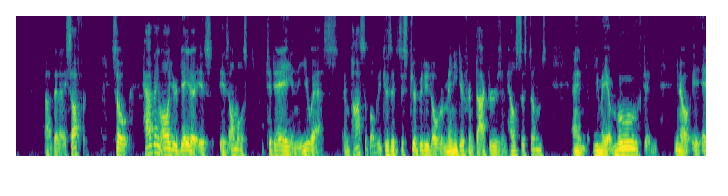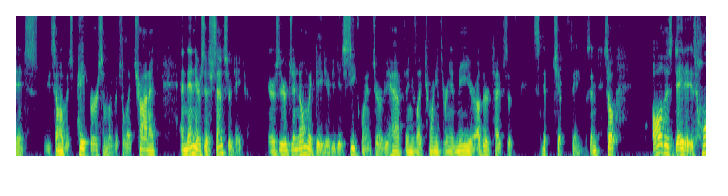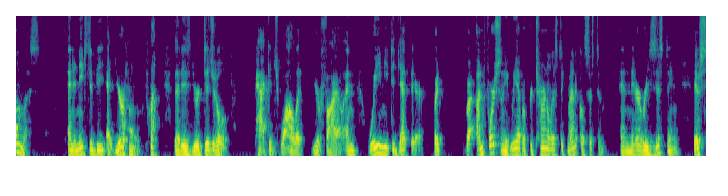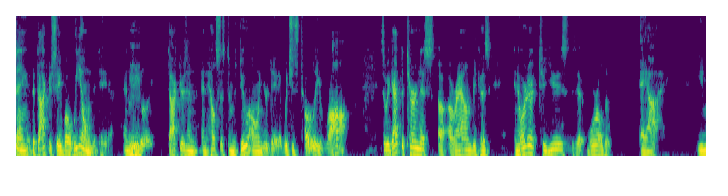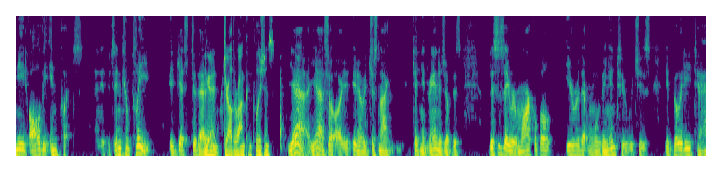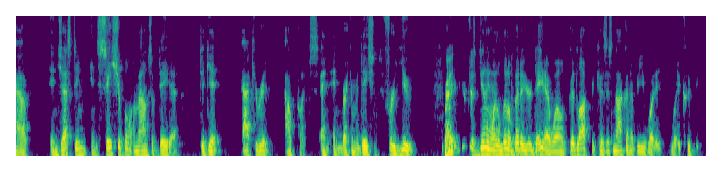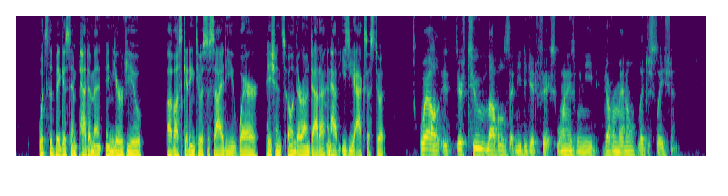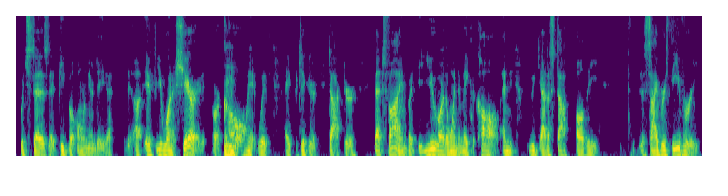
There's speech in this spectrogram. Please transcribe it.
uh, that I suffered. So having all your data is is almost today in the U.S. impossible because it's distributed over many different doctors and health systems, and you may have moved, and you know, it, and it's some of it's paper, some of it's electronic, and then there's this sensor data there's your genomic data if you get sequence or if you have things like 23andMe or other types of SNP chip things. And so all this data is homeless and it needs to be at your home. that is your digital package wallet, your file. And we need to get there. But, but unfortunately, we have a paternalistic medical system and they're resisting. They're saying, the doctors say, well, we own the data. And mm-hmm. legally, doctors and, and health systems do own your data, which is totally wrong. So we got to turn this uh, around because in order to use the world of AI, you need all the inputs. And if it's incomplete, it gets to that. You're going to draw the wrong conclusions. Yeah, yeah. So, uh, you know, just not taking advantage of this. This is a remarkable era that we're moving into, which is the ability to have ingesting insatiable amounts of data to get accurate outputs and, and recommendations for you Right. But if you're just dealing with a little bit of your data, well, good luck because it's not going to be what it what it could be. What's the biggest impediment in your view of us getting to a society where patients own their own data and have easy access to it? Well, it, there's two levels that need to get fixed. One is we need governmental legislation, which says that people own their data. Uh, if you want to share it or mm-hmm. co-own it with a particular doctor, that's fine, but you are the one to make the call. And we got to stop all the, the cyber thievery,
